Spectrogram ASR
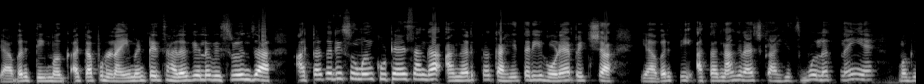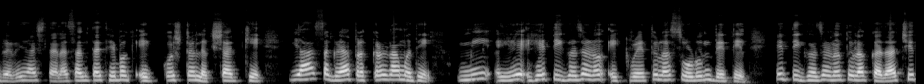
त्यावरती मग आता पूर्णाई म्हणते झालं गेलं विसरून जा. आता तरी सुमन कुठे आहे सांगा? अनर्थ काहीतरी होण्यापेक्षा. यावरती आता नागराज काहीच बोलत नाहीये. मग रविराज त्याला सांगतात हे बघ एक गोष्ट लक्षात घे. या सगळ्या प्रकरणामध्ये मी हे हे तिघं जण एक वेळ तुला सोडून देतील. हे तिघं जण तुला कदाचित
